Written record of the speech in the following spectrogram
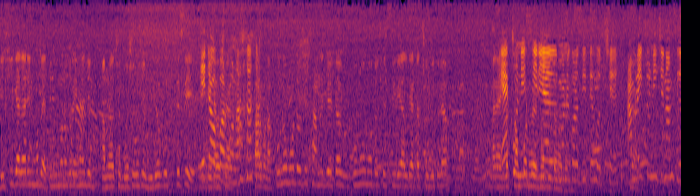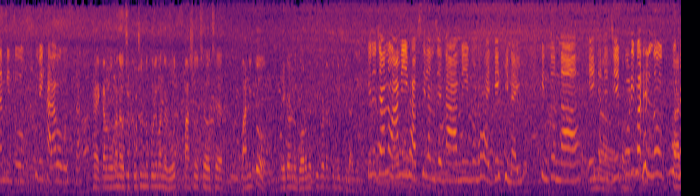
বেশি গ্যাদারিং হবে তুমি মনে করো এখানে যে আমরা হচ্ছে বসে বসে ভিডিও করতেছি এটাও পারব না। পারব না। কোনো মতো হচ্ছে সামনে যে এটা কোনো মতো হচ্ছে সিরিয়াল দিয়ে একটা ছবি তুলে মানে এখনই সিরিয়াল মনে করো দিতে হচ্ছে। আমরা একটু নিচে নামছিলাম কিন্তু খুবই খারাপ অবস্থা। হ্যাঁ কারণ ওখানে হচ্ছে প্রচণ্ড পরিমাণে রোদ পাশে হচ্ছে হচ্ছে পানি তো। এই কারণে গরমের তীব্রতা একটু বেশি লাগে। কিন্তু জানো আমি ভাবছিলাম যে না আমি মনে হয় দেখি নাই। কিন্তু না এইখানে যে পরিমাণের লোক হয়।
